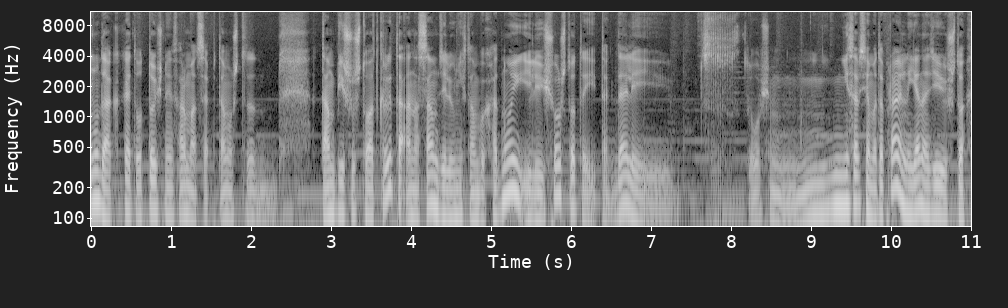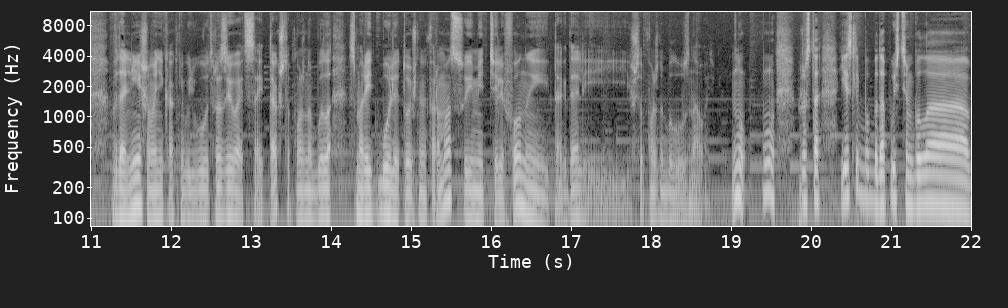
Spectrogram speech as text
Ну да, какая-то вот точная информация, потому что там пишут, что открыто, а на самом деле у них там выходной или еще что-то и так далее. И в общем, не совсем это правильно. Я надеюсь, что в дальнейшем они как-нибудь будут развивать сайт так, чтобы можно было смотреть более точную информацию, иметь телефоны и так далее, и чтобы можно было узнавать. Ну, ну, просто если бы, допустим, была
